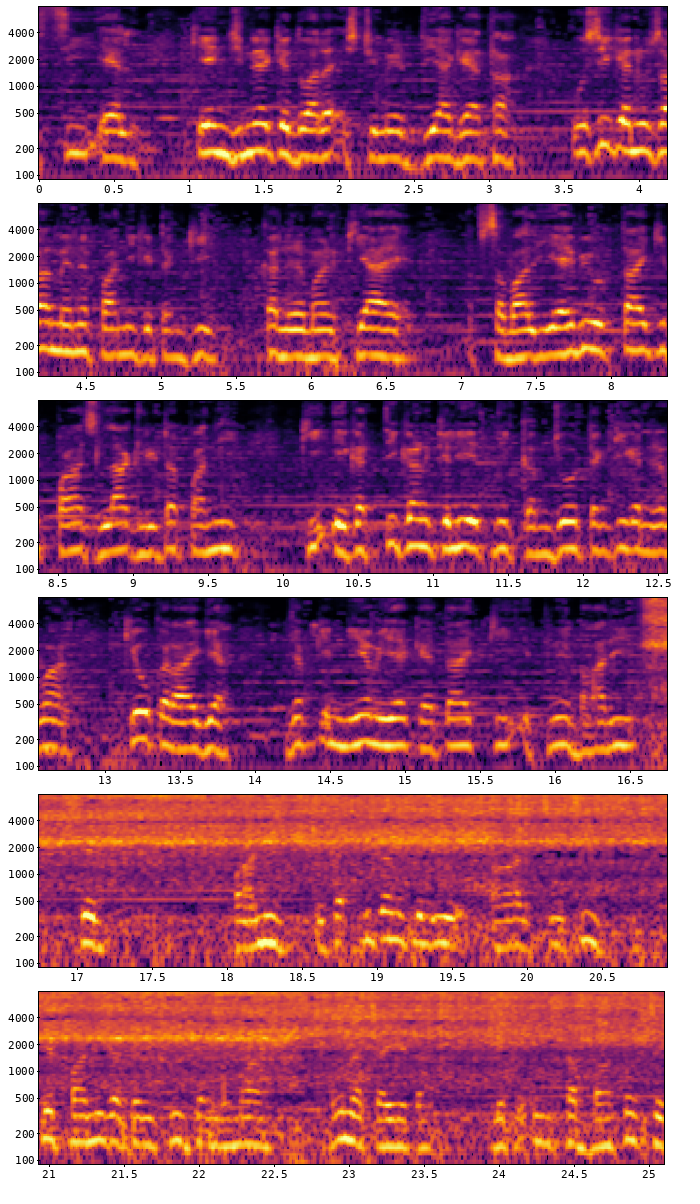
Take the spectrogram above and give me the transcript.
सी एल के इंजीनियर के द्वारा एस्टीमेट दिया गया था, उसी के अनुसार मैंने पानी की टंकी का निर्माण किया है। अब सवाल यह भी उठता है कि पाँच लाख लीटर पानी की एकत्रीकरण के लिए इतनी कमज़ोर टंकी का निर्माण क्यों कराया गया? जबकि नियम यह कहता है कि इतने भारी से पानी एकत्रीकरण के लिए आरसीसी से पानी का टंकी का निर्माण होना चाहिए था। लेकिन इन सब बातों से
